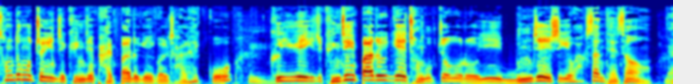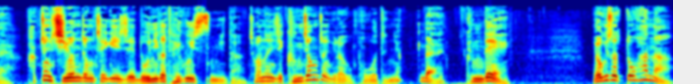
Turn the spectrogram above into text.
성동구청이 이제 굉장히 발빠르게 이걸 잘 했고 음. 그 이후에 이제 굉장히 빠르게 전국적으로 이 문제 의식이 확산돼서 네. 각종 지원 정책이 이제 논의가 되고 있습니다. 저는 이제 긍정적이라고 보거든요. 네. 근데 여기서 또 하나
